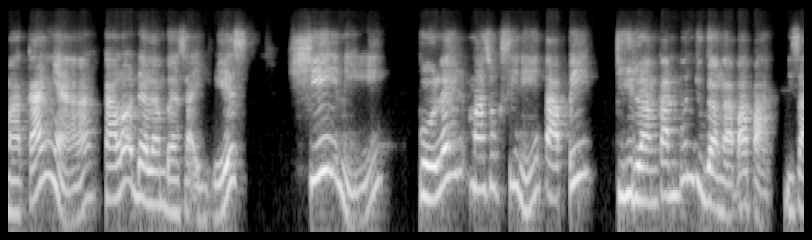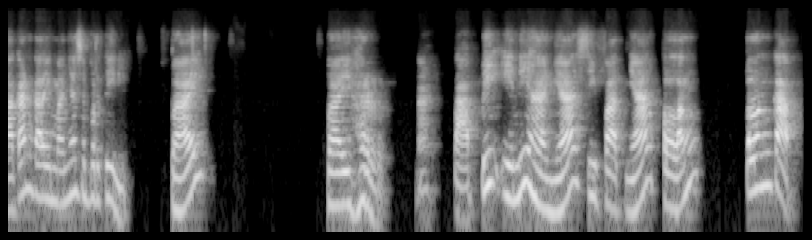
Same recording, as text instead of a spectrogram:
Makanya kalau dalam bahasa Inggris, she ini boleh masuk sini, tapi dihilangkan pun juga nggak apa-apa. Misalkan kalimatnya seperti ini, by by her. Nah, Tapi ini hanya sifatnya peleng pelengkap.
